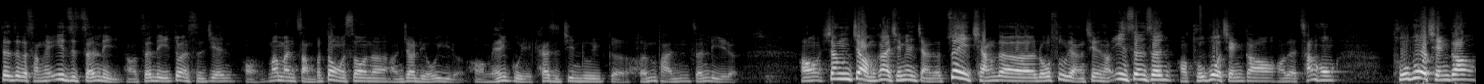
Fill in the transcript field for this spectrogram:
在这个长线一直整理，好，整理一段时间，哦，慢慢涨不动的时候呢，好，你就要留意了，哦，美股也开始进入一个横盘整理了，好，相较我们刚才前面讲的最强的罗素两千，硬生生好突破前高，好的长虹突破前高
